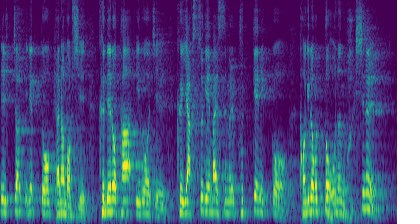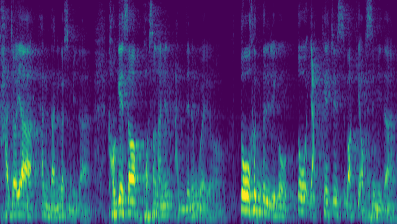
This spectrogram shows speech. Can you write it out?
1.1핵도 변함없이 그대로 다 이루어질 그 약속의 말씀을 굳게 믿고 거기로부터 오는 확신을 가져야 한다는 것입니다. 거기에서 벗어나면 안 되는 거예요. 또 흔들리고 또 약해질 수밖에 없습니다.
